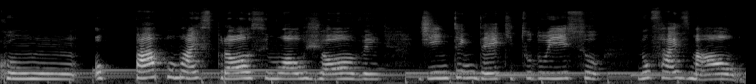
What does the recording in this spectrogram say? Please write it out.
com o papo mais próximo ao jovem, de entender que tudo isso não faz mal,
